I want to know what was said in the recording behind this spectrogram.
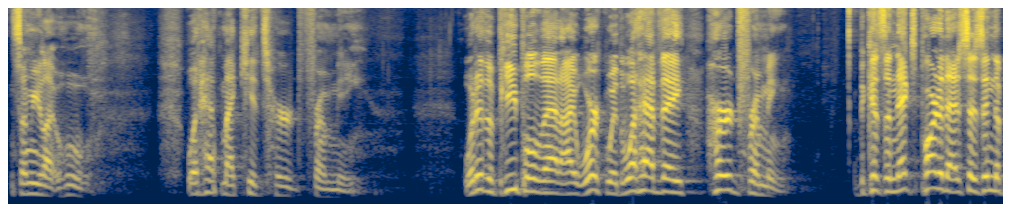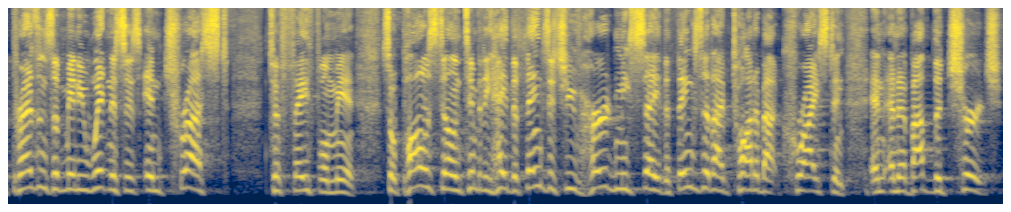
And some of you are like, oh, what have my kids heard from me? What are the people that I work with? What have they heard from me? Because the next part of that says, in the presence of many witnesses, entrust to faithful men. So Paul is telling Timothy, hey, the things that you've heard me say, the things that I've taught about Christ and, and, and about the church,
